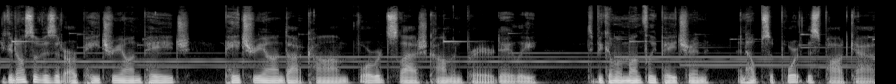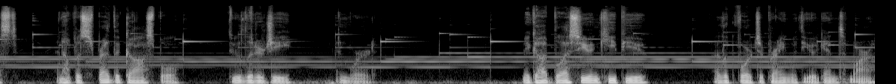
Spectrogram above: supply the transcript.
You can also visit our Patreon page, patreon.com forward slash common prayer daily, to become a monthly patron and help support this podcast and help us spread the gospel through liturgy and word. May God bless you and keep you. I look forward to praying with you again tomorrow.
